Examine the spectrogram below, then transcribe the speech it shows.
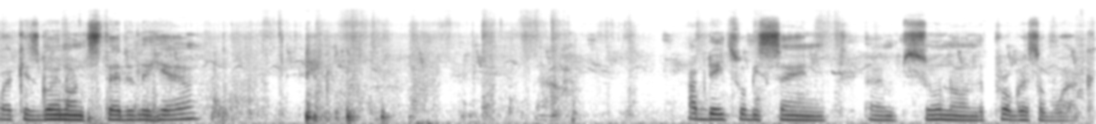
work is going on steadily here. Updates will be sent um, soon on the progress of work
